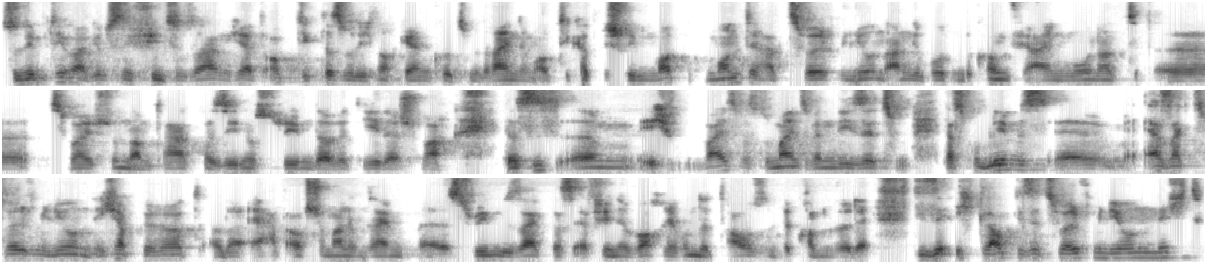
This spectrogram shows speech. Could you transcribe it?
Zu dem Thema gibt es nicht viel zu sagen. Ich hatte Optik, das würde ich noch gerne kurz mit reinnehmen. Optik hat geschrieben, Monte hat 12 Millionen angeboten bekommen für einen Monat, äh, zwei Stunden am Tag Casino-Stream, da wird jeder schwach. Das ist, ähm, ich weiß, was du meinst, wenn diese, das Problem ist, äh, er sagt 12 Millionen. Ich habe gehört, oder er hat auch schon mal in seinem äh, Stream gesagt, dass er für eine Woche 100.000 bekommen würde. Diese, ich glaube diese 12 Millionen nicht.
